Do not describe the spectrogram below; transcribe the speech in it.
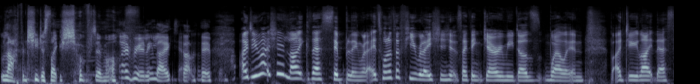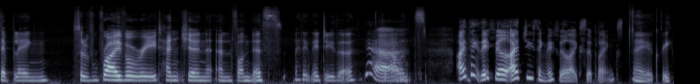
lap and she just like shoved him off. I really liked that moment. I do actually like their sibling. It's one of the few relationships I think Jeremy does well in, but I do like their sibling sort of rivalry, tension, and fondness. I think they do the, the balance. I think they feel. I do think they feel like siblings. I agree.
